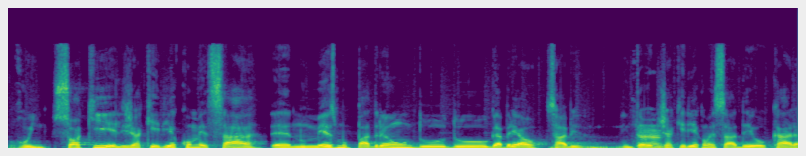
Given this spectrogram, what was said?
ruim. Só que ele já queria começar é, no mesmo padrão do, do Gabriel, sabe? Então Ah. ele já queria começar. Daí eu, cara,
